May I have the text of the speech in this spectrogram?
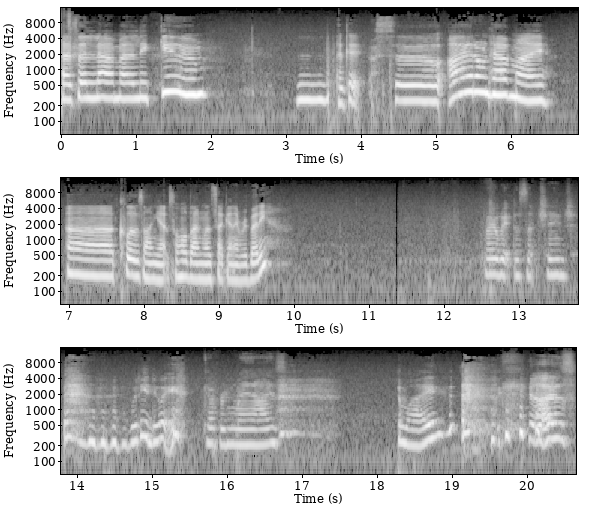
Assalamu alaikum. Okay, so I don't have my uh, clothes on yet, so hold on one second, everybody. My weight doesn't change. what are you doing? Covering my eyes. Why? eyes.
